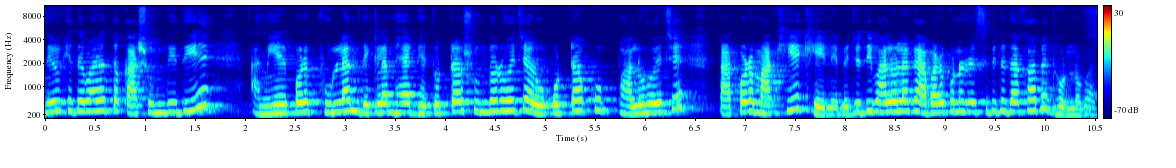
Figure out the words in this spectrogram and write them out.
দিয়েও খেতে পারেন, তো কাসুন্দি দিয়ে আমি এরপরে খুললাম, দেখলাম হ্যাঁ ভেতরটাও সুন্দর হয়েছে আর ওপরটাও খুব ভালো হয়েছে। তারপরে মাখিয়ে খেয়ে নেবে। যদি ভালো লাগে আবার কোনো রেসিপিতে দেখা হবে। ধন্যবাদ।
